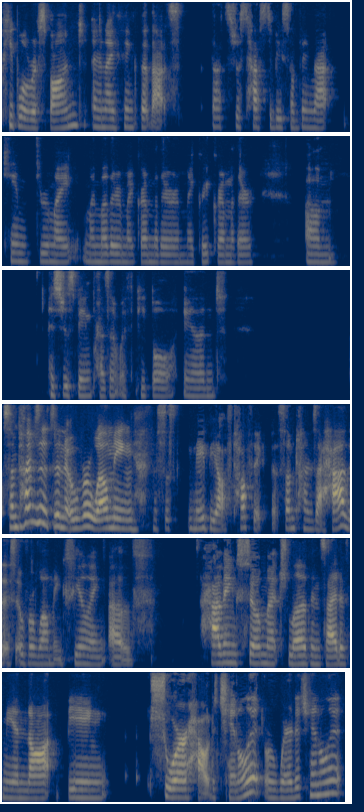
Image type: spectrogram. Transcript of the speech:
people respond, and I think that that's that's just has to be something that came through my my mother and my grandmother and my great grandmother. Um, is just being present with people and sometimes it's an overwhelming this is maybe off topic but sometimes i have this overwhelming feeling of having so much love inside of me and not being sure how to channel it or where to channel it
